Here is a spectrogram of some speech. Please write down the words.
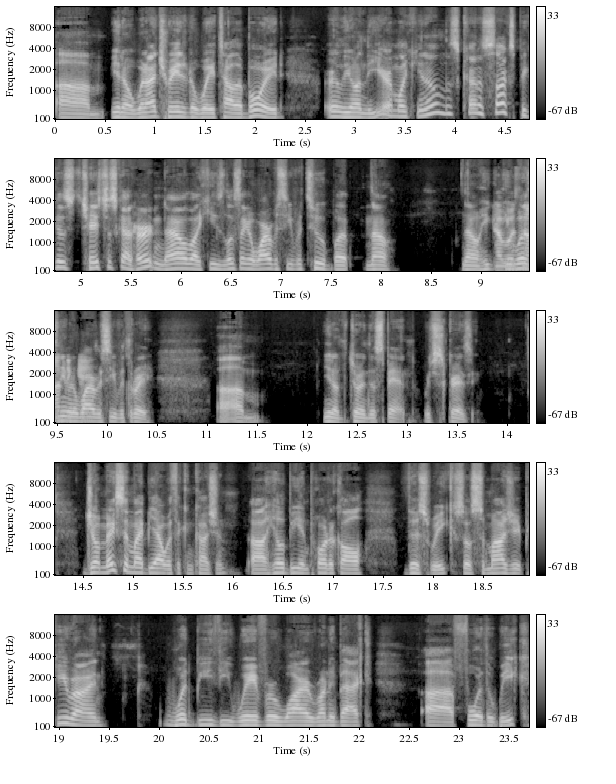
Um, you know, when I traded away Tyler Boyd early on the year, I'm like, you know, this kind of sucks because Chase just got hurt, and now like he looks like a wide receiver too. But no, no, he, That he was wasn't not even a wide case. receiver three. Um, you know, during this span, which is crazy. Joe Mixon might be out with a concussion. Uh, he'll be in protocol this week. So Samaje Perine would be the waiver wire running back uh, for the week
